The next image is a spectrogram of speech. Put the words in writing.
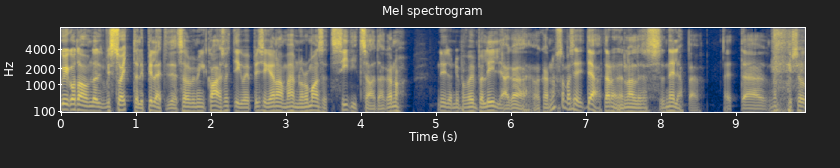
kõige odavam oli vist sott olid piletid, et seal mingi kahe sotiga võib isegi enam-vähem normaalselt seat'id saada, aga noh. Nüüd on juba võib-olla hilja ka, aga noh, samas ei tea, täna on alles neljapäev. et äh, noh, kui sa,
